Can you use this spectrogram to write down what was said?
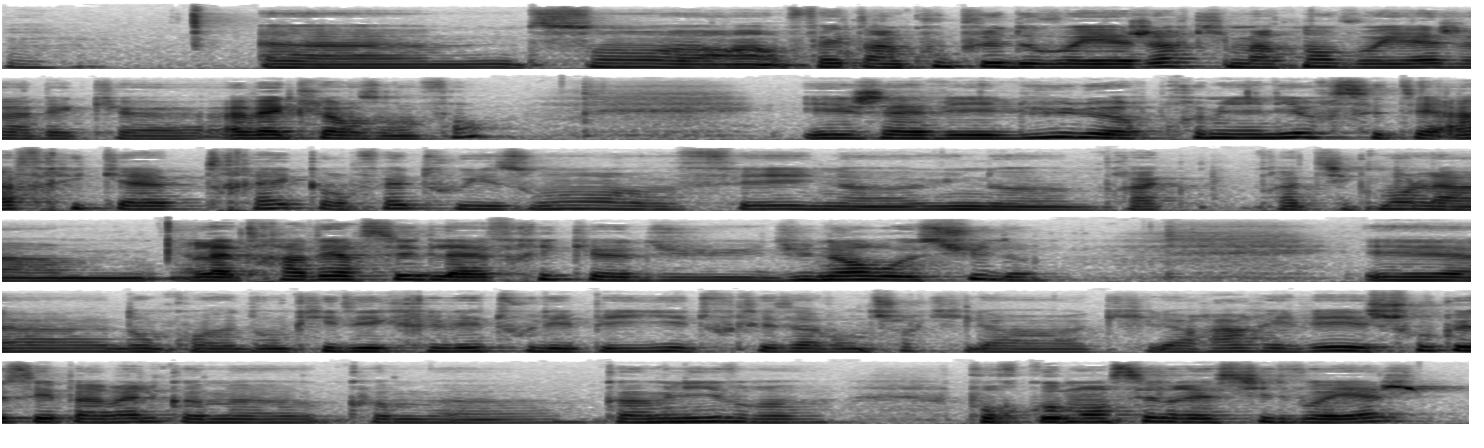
Mhm. sont en fait un couple de voyageurs qui maintenant voyagent avec, avec leurs enfants. Et j'avais lu leur premier livre, c'était Africa Trek, en fait, où ils ont fait une, une pratiquement la, la, traversée de l'Afrique du, du, nord au sud. Et donc, donc, ils décrivaient tous les pays et toutes les aventures qui leur, qui leur arrivaient. Et je trouve que c'est pas mal comme, comme, comme livre pour commencer le récit de voyage.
